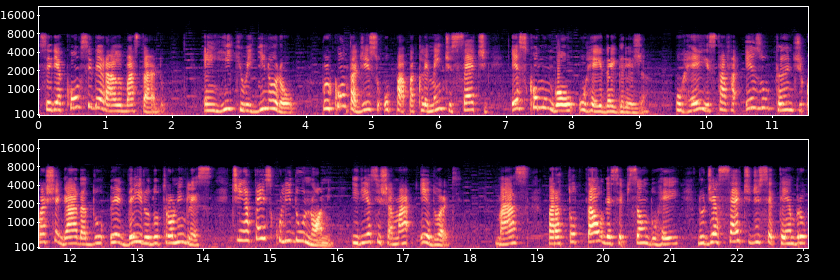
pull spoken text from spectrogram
seria considerado bastardo. Henrique o ignorou por conta disso, o Papa Clemente VII excomungou o rei da igreja. O rei estava exultante com a chegada do herdeiro do trono inglês. Tinha até escolhido o nome, iria se chamar Edward. Mas, para total decepção do rei, no dia 7 de setembro,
